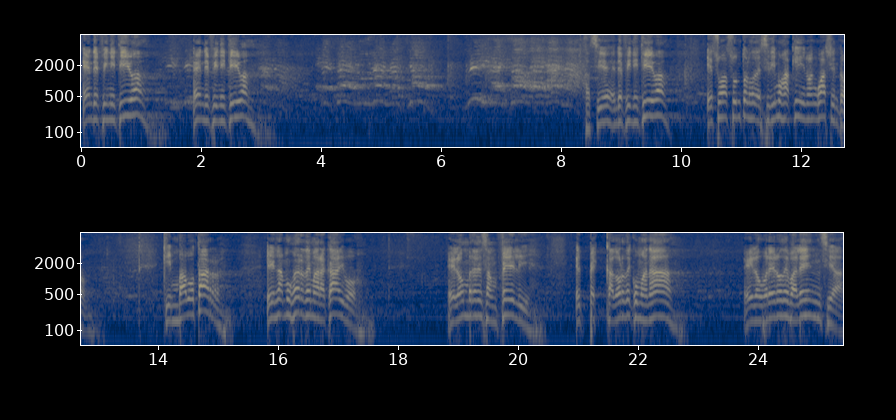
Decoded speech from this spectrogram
en definitiva, en definitiva, así es, en definitiva, esos asuntos los decidimos aquí, no en Washington. Quien va a votar es la mujer de Maracaibo, el hombre de San Félix, el pescador de Cumaná, el obrero de Valencia,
